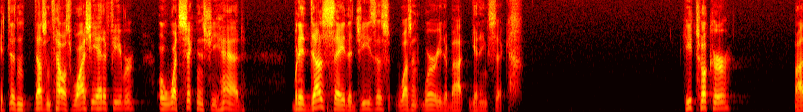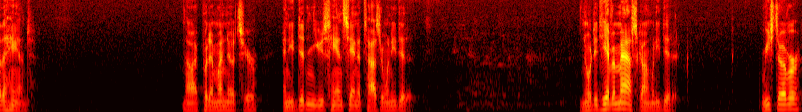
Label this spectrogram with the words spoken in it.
It doesn't, doesn't tell us why she had a fever or what sickness she had, but it does say that Jesus wasn't worried about getting sick. He took her by the hand. Now, I put in my notes here, and he didn't use hand sanitizer when he did it. Nor did he have a mask on when he did it reached over,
